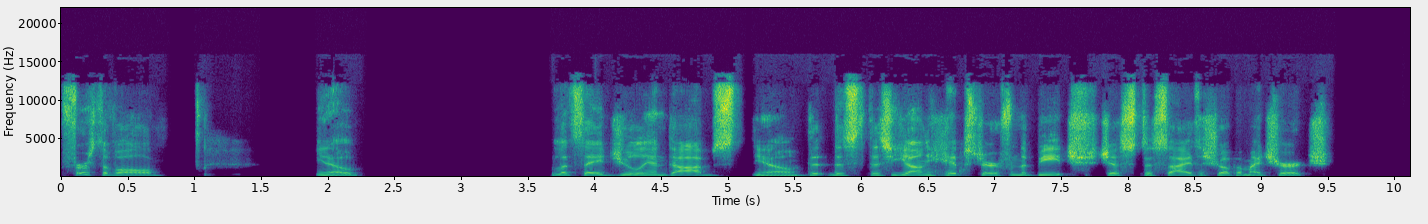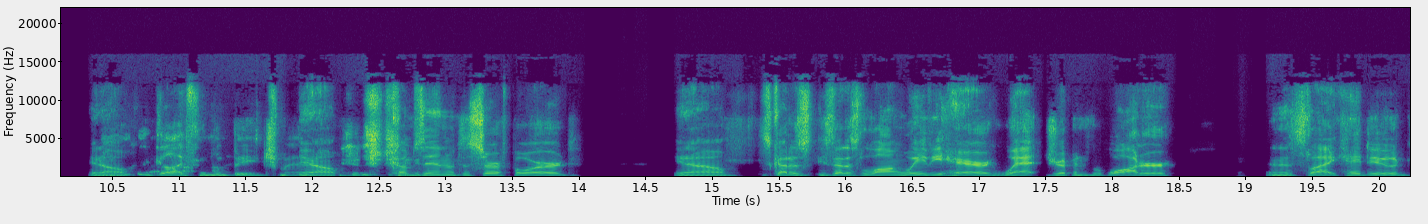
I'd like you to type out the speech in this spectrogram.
first of all, you know, let's say Julian Dobbs, you know, th- this this young hipster from the beach just decides to show up at my church. You know, the guy from the beach, man. you know, comes in with the surfboard. You know, he's got his he's got his long wavy hair, wet, dripping with water, and it's like, hey, dude,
